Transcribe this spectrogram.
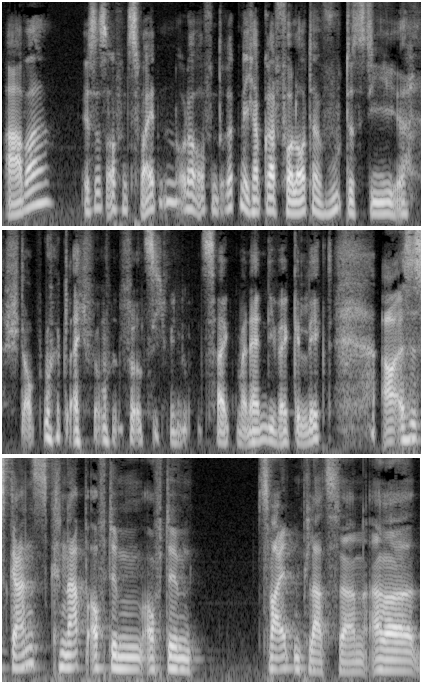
Aber ist es auf dem zweiten oder auf dem dritten? Ich habe gerade vor lauter Wut, dass die Stoppuhr gleich 45 Minuten zeigt, mein Handy weggelegt. Aber es ist ganz knapp auf dem, auf dem zweiten Platz dann, aber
